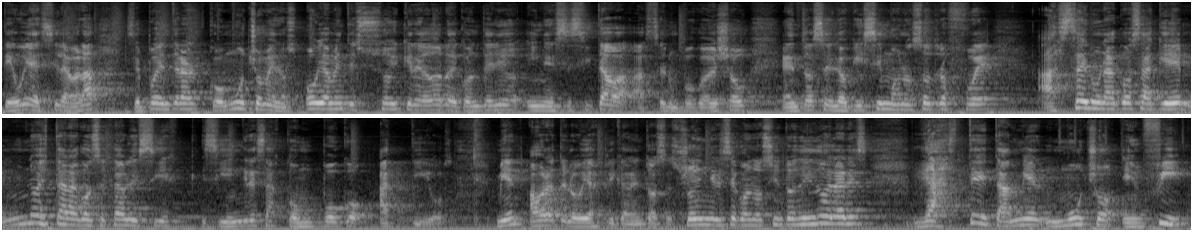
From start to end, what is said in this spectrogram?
te voy a decir la verdad, se puede entrar con mucho menos. Obviamente soy creador de contenido y necesitaba hacer un poco de show. Entonces lo que hicimos nosotros fue hacer una cosa que no es tan aconsejable si, si ingresas con poco activos. Bien, ahora te lo voy a explicar. Entonces yo ingresé con 210 dólares, gasté también mucho en fee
